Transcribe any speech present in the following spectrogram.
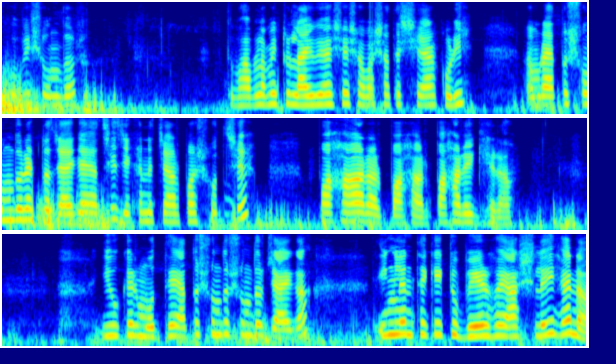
খুবই সুন্দর তো ভাবলাম একটু লাইভে এসে সবার সাথে শেয়ার করি আমরা এত সুন্দর একটা জায়গায় আছি যেখানে চারপাশ হচ্ছে পাহাড় আর পাহাড় পাহাড়ে ঘেরা ইউকের মধ্যে এত সুন্দর সুন্দর জায়গা इंग्लैंड থেকে একটু বের হয়ে আসলেই হ্যাঁ না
